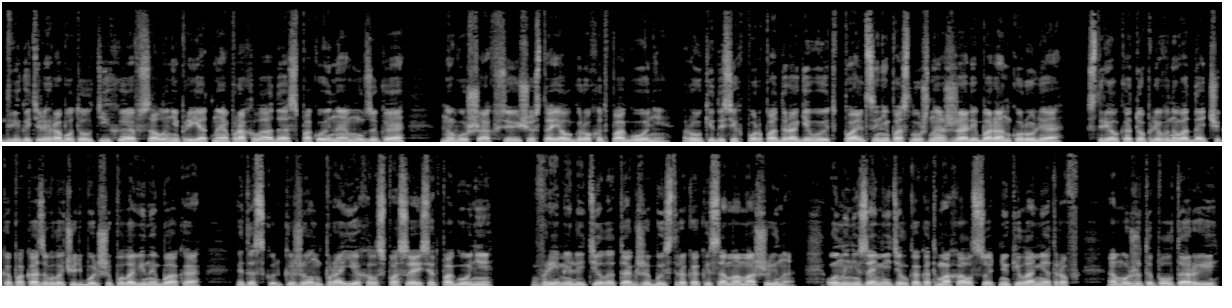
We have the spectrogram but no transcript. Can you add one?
Двигатель работал тихо, в салоне приятная прохлада, спокойная музыка, но в ушах все еще стоял грохот погони. Руки до сих пор подрагивают, пальцы непослушно сжали баранку руля. Стрелка топливного датчика показывала чуть больше половины бака. Это сколько же он проехал, спасаясь от погони? Время летело так же быстро, как и сама машина. Он и не заметил, как отмахал сотню километров, а может и полторы.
